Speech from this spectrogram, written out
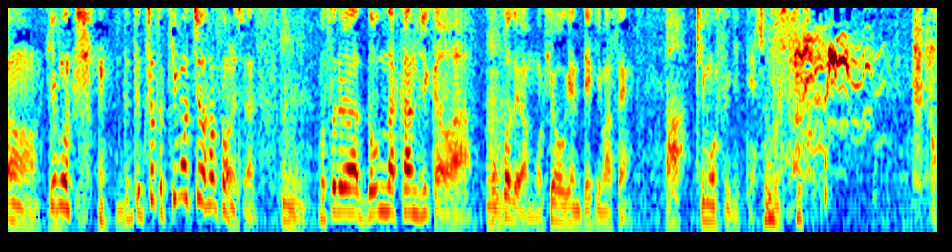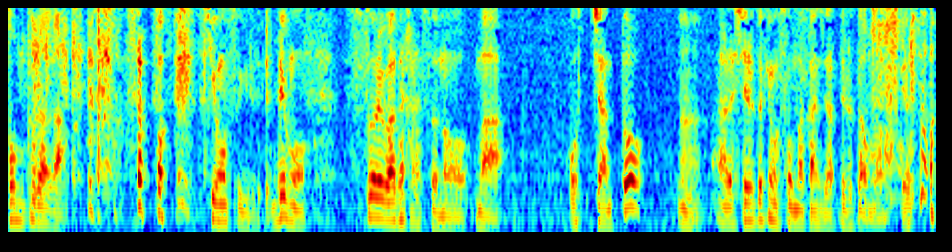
うん、気持ちいい。でちょっと気持ちよさそうにしてます。うん。もうそれはどんな感じかは、うん。ここではもう表現できません。あ。キモすぎて。気持ちいいコンプラが。キモすぎる。でも、それはだからその、まあ、おっちゃんと、うん。あれしてる時もそんな感じになってるとは思うんですけど。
